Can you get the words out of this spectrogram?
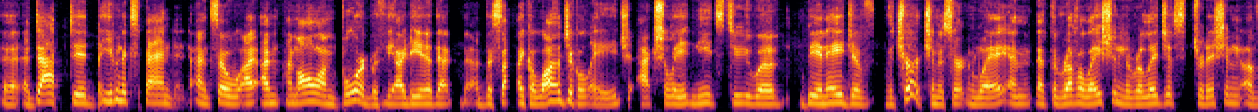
uh, adapted, even expanded. And so I, I'm I'm all on board with the idea that the psychological age actually needs to uh, be an age of the church in a certain way, and that the revelation, the religious tradition of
